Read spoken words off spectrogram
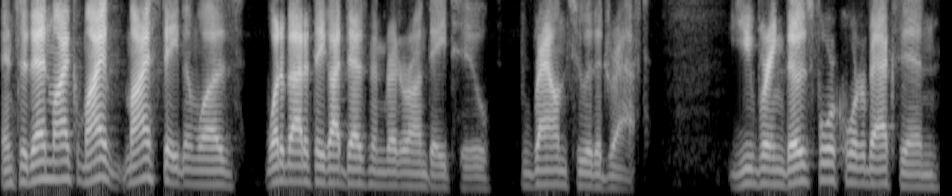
And so then my my my statement was, what about if they got Desmond Ridder on day 2, round 2 of the draft? You bring those four quarterbacks in.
